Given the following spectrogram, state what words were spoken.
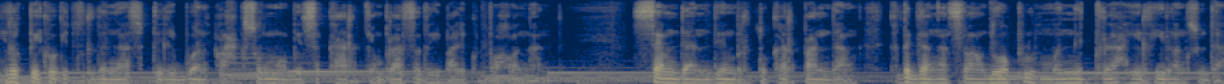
Hiruk pikuk itu terdengar seperti ribuan klakson mobil sekarat yang berasal dari balik pepohonan. Sam dan Dean bertukar pandang. Ketegangan selama 20 menit terakhir hilang sudah.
